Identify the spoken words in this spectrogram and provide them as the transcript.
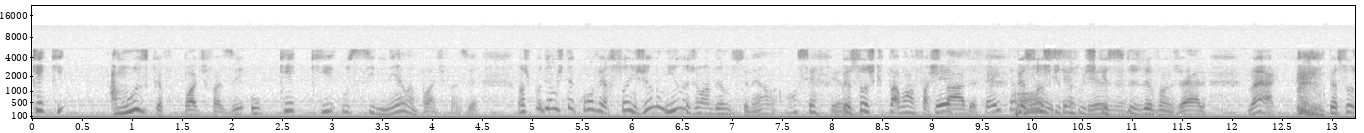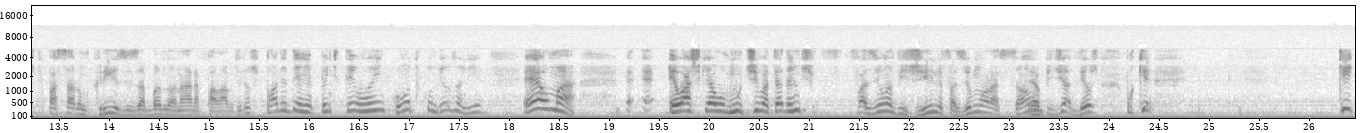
que, que a música pode fazer, o que, que o cinema pode fazer. Nós podemos ter conversões genuínas lá dentro do cinema. Com certeza. pessoas que estavam afastadas, pessoas que estavam esquecidas do Evangelho, né? pessoas que passaram crises, abandonaram a palavra de Deus, podem de repente ter um reencontro com Deus ali. É uma. é- é- eu acho que é o motivo até da gente fazer uma vigília, fazer uma oração, Eu- pedir a Deus, porque que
